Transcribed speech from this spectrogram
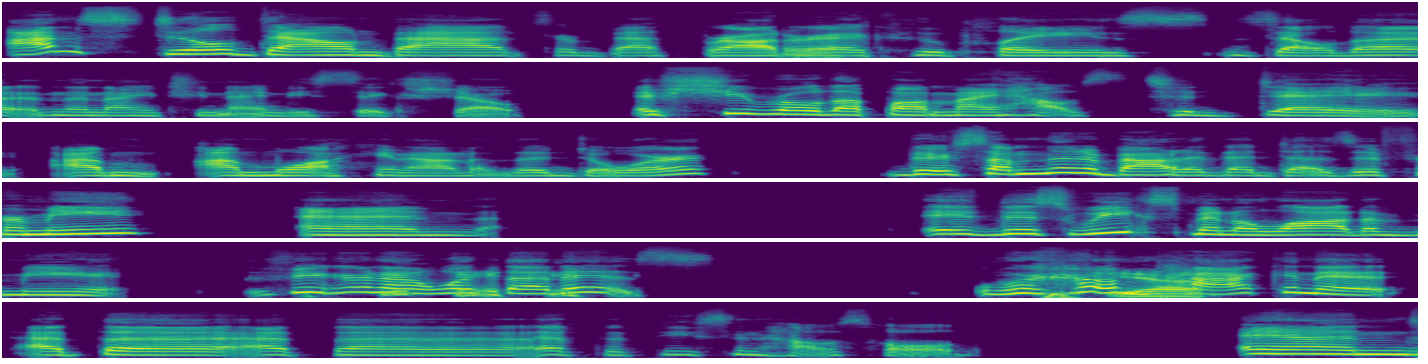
I'm still down bad for Beth mm. Broderick, who plays Zelda in the 1996 show. If she rolled up on my house today, I'm I'm walking out of the door. There's something about it that does it for me. And it, this week's been a lot of me figuring out what that is. We're Yeah. unpacking it at the at the at the Thiessen household. And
